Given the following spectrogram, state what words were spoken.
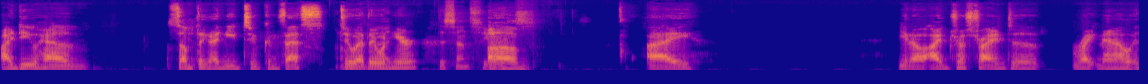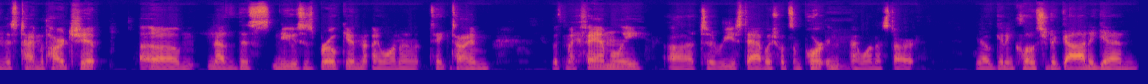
I do have something I need to confess Oh to everyone God. here. This sounds Um. I, you know, I'm just trying to right now in this time of hardship. Um, now that this news is broken, I want to take time with my family uh, to reestablish what's important. Mhm. I want to start, you know, getting closer to God again.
